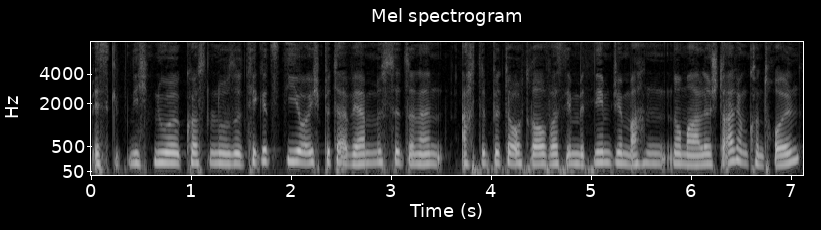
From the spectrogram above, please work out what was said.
es gibt nicht nur kostenlose Tickets, die ihr euch bitte erwerben müsstet, sondern achtet bitte auch drauf, was ihr mitnehmt. Wir machen normale Stadionkontrollen.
